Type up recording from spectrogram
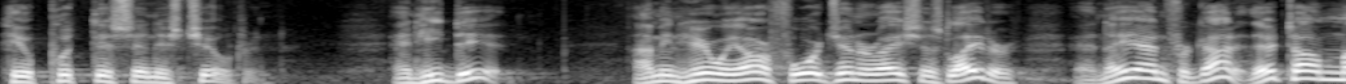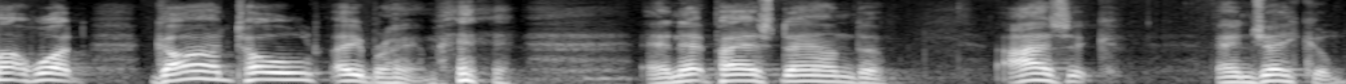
he'll put this in his children. And he did. I mean, here we are four generations later, and they hadn't forgot it. They're talking about what God told Abraham. And that passed down to Isaac and Jacob.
